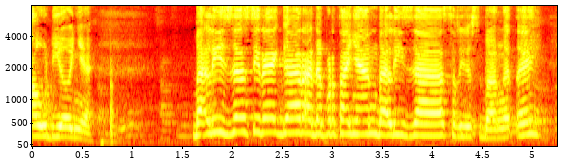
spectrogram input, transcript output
audionya. Mbak Liza Siregar ada pertanyaan Mbak Liza, serius banget eh.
